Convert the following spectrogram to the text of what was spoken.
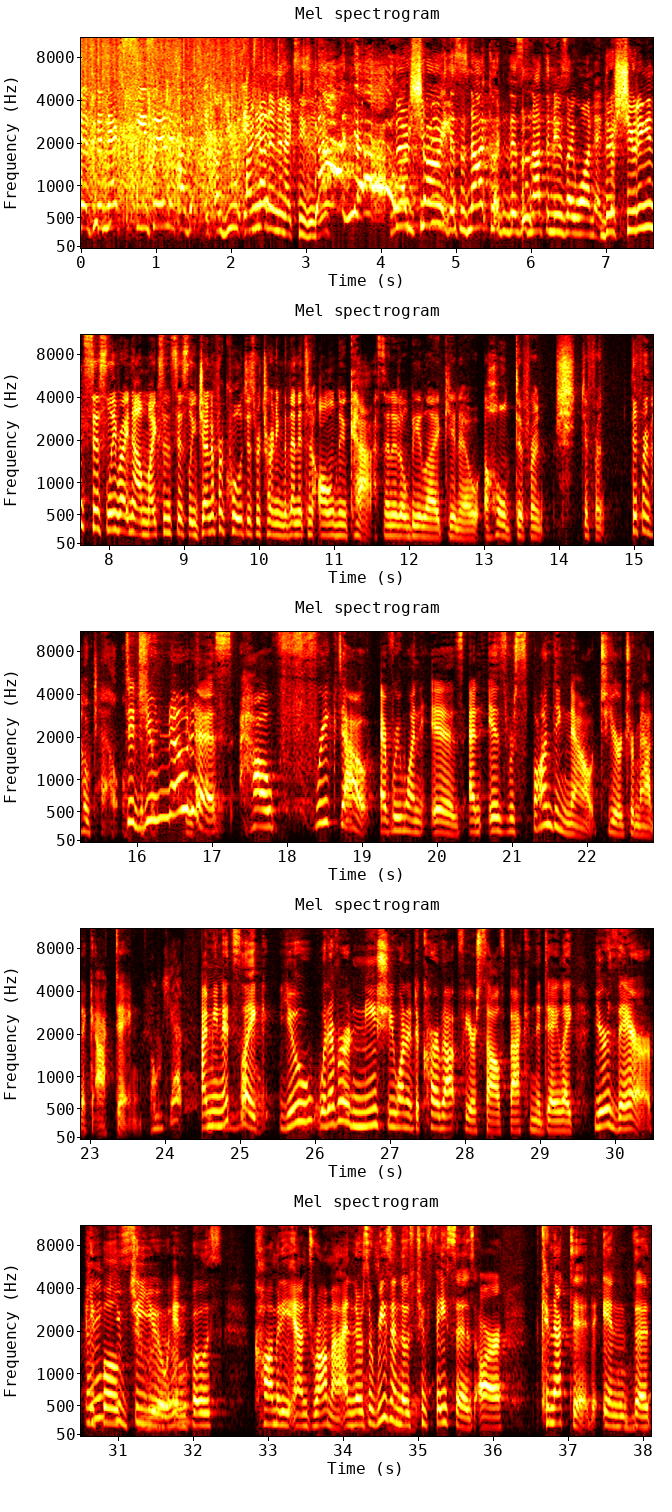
Does the next season have? Are you? In I'm not in the next season. God, no! They're I'm sorry. This is not good. This is not the news I wanted. They're but- shooting in Sicily right now. Mike's in Sicily. Jennifer Coolidge is returning, but then it's an all new cast, and it'll be like you know a whole different, sh- different, different hotel. Did different- you notice how freaked out everyone is and is responding now to your dramatic acting? Oh yeah. I mean, it's like you, whatever niche you wanted to carve out for yourself back in the day, like you're there. People you, see you in both comedy and drama. And there's a reason those two faces are connected in Mm-hmm. the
